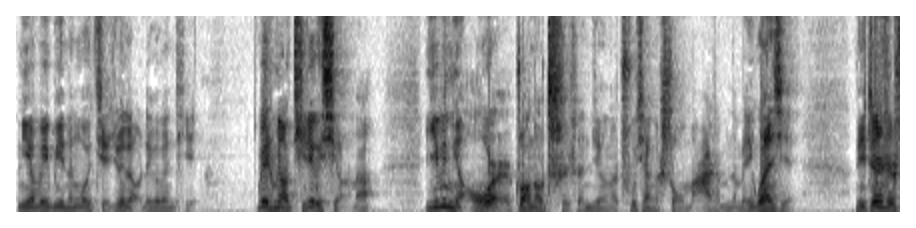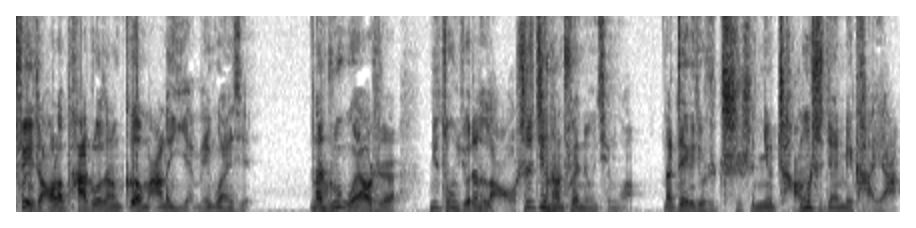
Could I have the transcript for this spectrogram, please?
你也未必能够解决了这个问题。为什么要提这个醒呢？因为你偶尔撞到尺神经了，出现个手麻什么的，没关系。你真是睡着了，趴桌子上硌麻了也没关系。那如果要是你总觉得老是经常出现这种情况，那这个就是尺神经长时间被卡压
